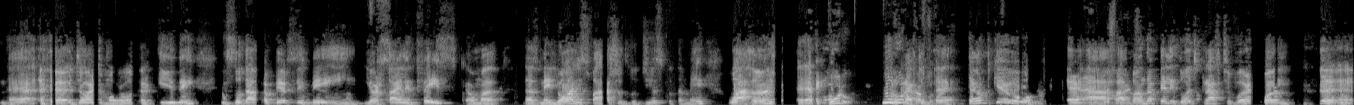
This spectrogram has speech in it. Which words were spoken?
né? George Moroder, idem. Isso dá para perceber em Your Silent Face, que é uma das melhores faixas do disco também. O arranjo é, é puro. Puro, Kraftwerk. É, tanto que o, é, é, a, a, banda apelidou de Kraftwerk One.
